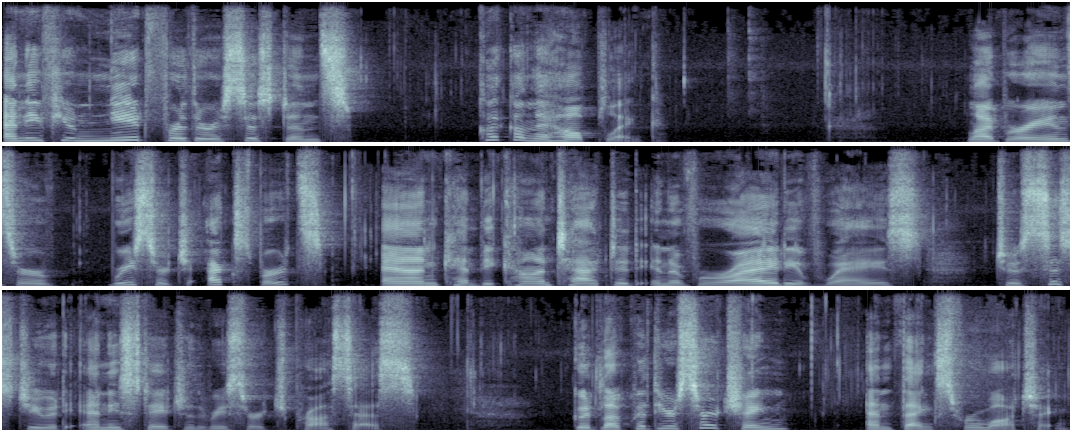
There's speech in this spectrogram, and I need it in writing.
And if you need further assistance, click on the Help link. Librarians are research experts and can be contacted in a variety of ways to assist you at any stage of the research process. Good luck with your searching, and thanks for watching.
